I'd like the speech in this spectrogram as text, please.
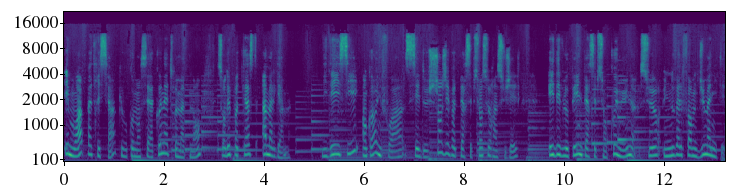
et moi, Patricia, que vous commencez à connaître maintenant sur le podcast Amalgame. L'idée ici, encore une fois, c'est de changer votre perception sur un sujet et développer une perception commune sur une nouvelle forme d'humanité.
